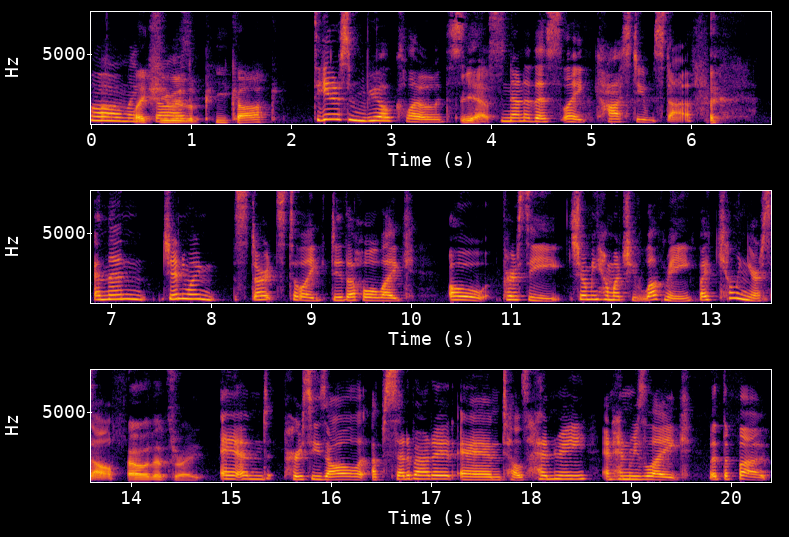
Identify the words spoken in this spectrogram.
Oh my god. like god. she was a peacock To get her some real clothes. yes None of this, like, costume stuff. and then Genuine starts to, like, do the whole, like, oh, Percy, show me how much you love me by killing yourself. oh that's right And Percy's all upset about it and tells Henry, and Henry's like, what the fuck?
